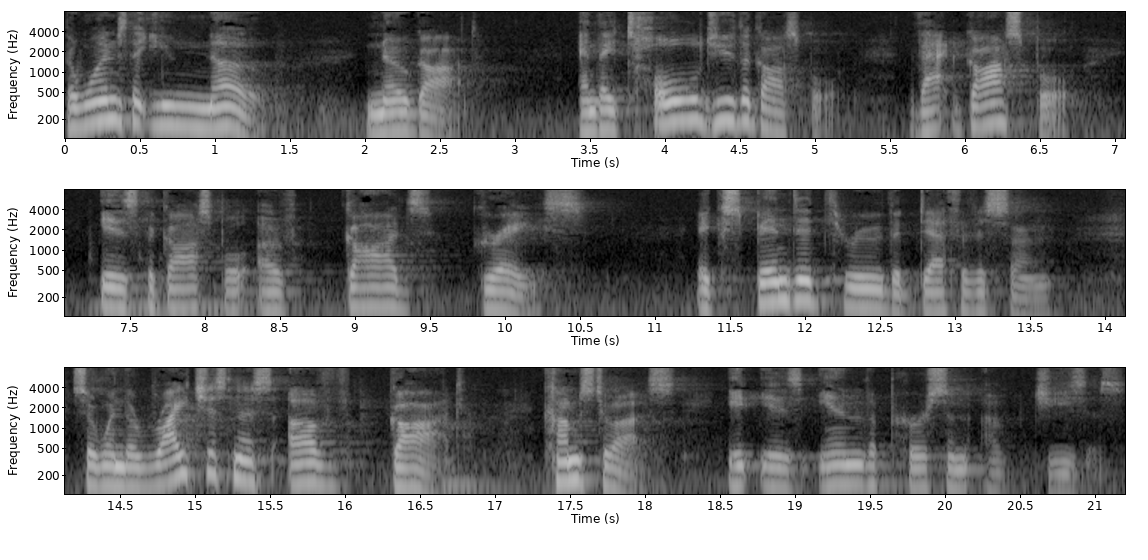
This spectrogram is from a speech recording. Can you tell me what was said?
the ones that you know know God, and they told you the gospel, that gospel is the gospel of God's grace expended through the death of his son so when the righteousness of God comes to us, it is in the person of Jesus.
